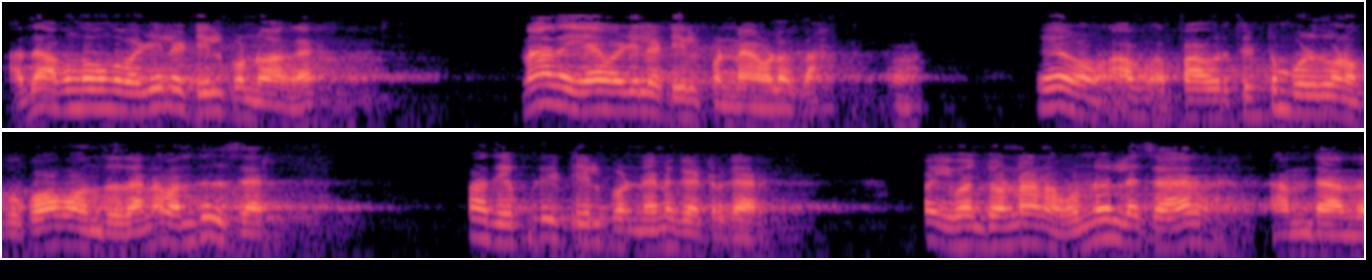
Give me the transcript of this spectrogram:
அது அவங்கவுங்க வழியில டீல் பண்ணுவாங்க. நான் அதை என் வழியில டீல் பண்ணேன் அவ்வளவுதான். ஏ அப்ப அவர் திட்டும் பொழுது உனக்கு கோபம் வந்ததுதானே? வந்தது சார். அப்ப அது எப்படி டீல் பண்ணேன்னு கேட்டிருக்காரு. இவன் சொன்னான் ஒன்றும் இல்லை சார். அந்த அந்த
